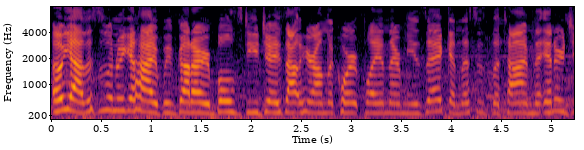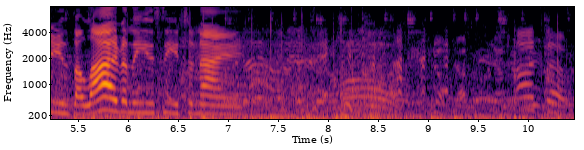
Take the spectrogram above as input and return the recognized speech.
Oh yeah, this is when we get hype. We've got our Bulls DJs out here on the court playing their music, and this is the time. The energy is alive in the UC tonight. Awesome.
